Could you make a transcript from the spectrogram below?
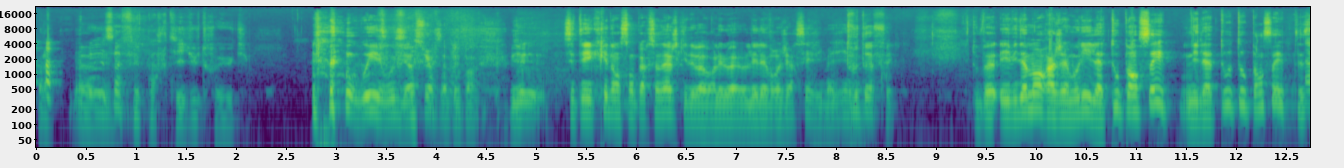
Voilà. Euh, Ça fait partie du truc. oui, oui, bien sûr, ça fait pas. C'était écrit dans son personnage qui devait avoir les, lèvres gercées, j'imagine. Tout à fait. Évidemment, Rajamouli, il a tout pensé. Il a tout, tout pensé, c'est ça.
